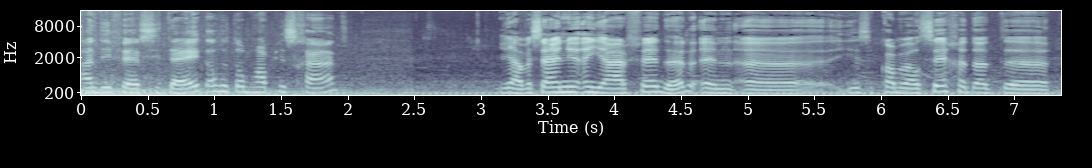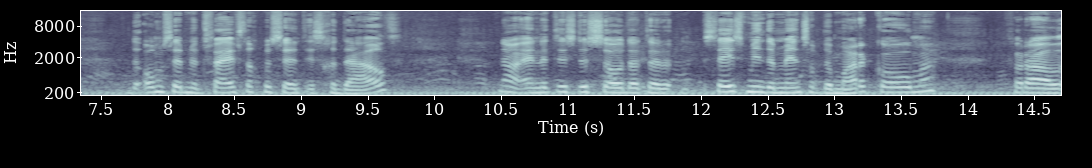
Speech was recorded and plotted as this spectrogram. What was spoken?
aan diversiteit als het om hapjes gaat. Ja, we zijn nu een jaar verder en je kan wel zeggen dat de omzet met 50% is gedaald. Nou, en het is dus zo dat er steeds minder mensen op de markt komen. Vooral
